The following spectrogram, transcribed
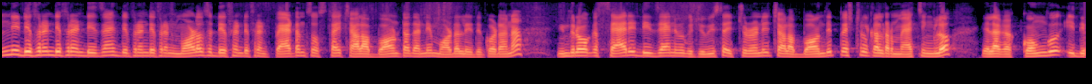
అన్ని different different designs different different models different different patterns వస్తాయి. చాలా బాగుంటుందండి మోడల్ ఇది కూడా ఇందులో ఒక శారీ డిజైన్ మీకు చూపిస్తే. చూడండి చాలా బాగుంది. పెస్టల్ కలర్ మ్యాచింగ్లో ఇలాగ కొంగు ఇది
